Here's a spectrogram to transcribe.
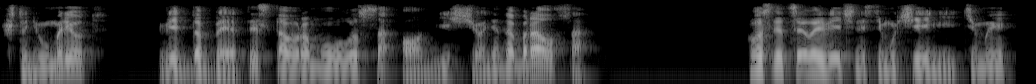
что не умрет, ведь до Беты Ставромулоса он еще не добрался. После целой вечности мучений и тьмы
